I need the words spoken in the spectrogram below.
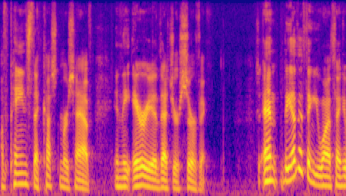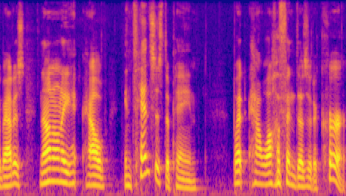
of pains that customers have in the area that you're serving? And the other thing you want to think about is not only how intense is the pain, but how often does it occur?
